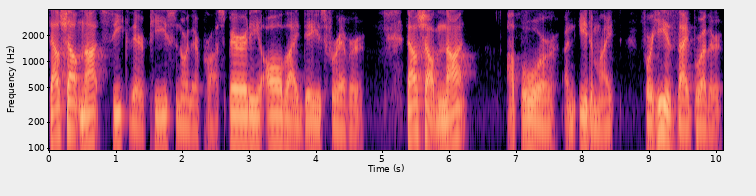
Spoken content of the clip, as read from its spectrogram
Thou shalt not seek their peace nor their prosperity all thy days forever. Thou shalt not abhor an Edomite, for he is thy brother.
